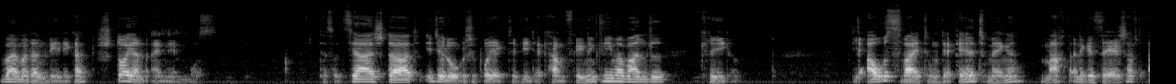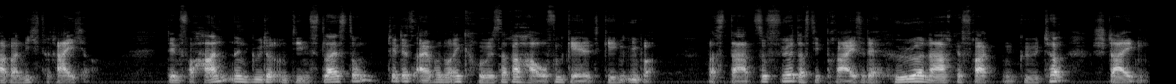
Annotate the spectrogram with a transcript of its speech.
weil man dann weniger Steuern einnehmen muss. Der Sozialstaat, ideologische Projekte wie der Kampf gegen den Klimawandel, Kriege die Ausweitung der Geldmenge macht eine Gesellschaft aber nicht reicher. Den vorhandenen Gütern und Dienstleistungen steht jetzt einfach nur ein größerer Haufen Geld gegenüber, was dazu führt, dass die Preise der höher nachgefragten Güter steigen,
